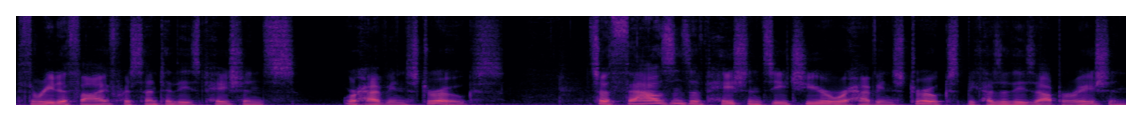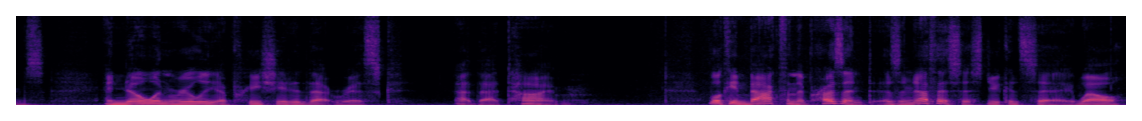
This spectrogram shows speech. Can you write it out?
3 to 5% of these patients were having strokes. So thousands of patients each year were having strokes because of these operations, and no one really appreciated that risk at that time. Looking back from the present, as an ethicist, you could say, well,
